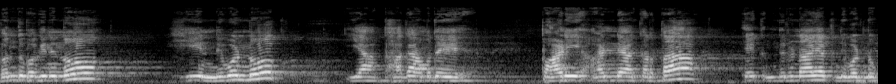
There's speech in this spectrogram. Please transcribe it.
बंधू भगिनींनो ही निवडणूक या भागामध्ये पाणी आणण्याकरता एक निर्णायक निवडणूक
